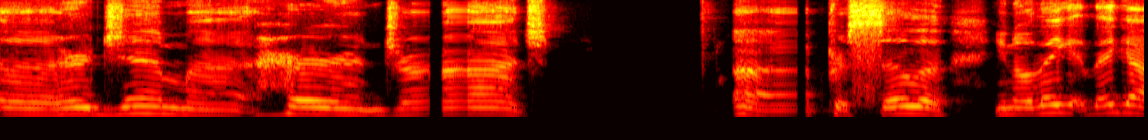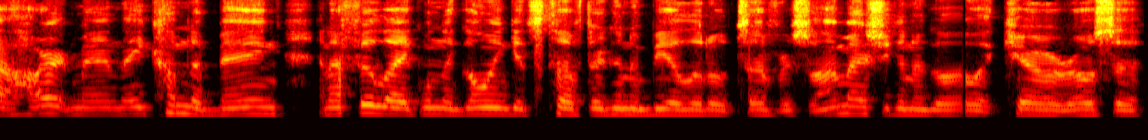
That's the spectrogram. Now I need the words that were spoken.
uh, her gym, uh, her and Draj uh, Priscilla, you know, they they got heart, man. They come to bang, and I feel like when the going gets tough, they're going to be a little tougher. So I'm actually going to go with Cara Rosa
